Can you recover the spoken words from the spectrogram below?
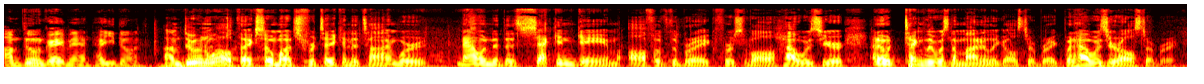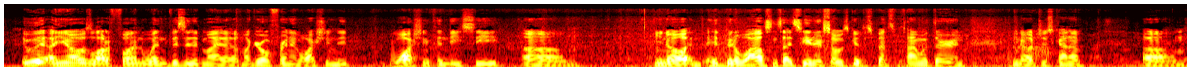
I'm doing great, man. How are you doing? I'm doing well. Thanks so much for taking the time. We're now into the second game off of the break. First of all, how was your? I know it technically wasn't a minor league All Star break, but how was your All Star break? It was, you know, it was a lot of fun. Went and visited my uh, my girlfriend in Washington, Washington D.C. Um, you know, it had been a while since I'd seen her, so it was good to spend some time with her and, you know, just kind of, um,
